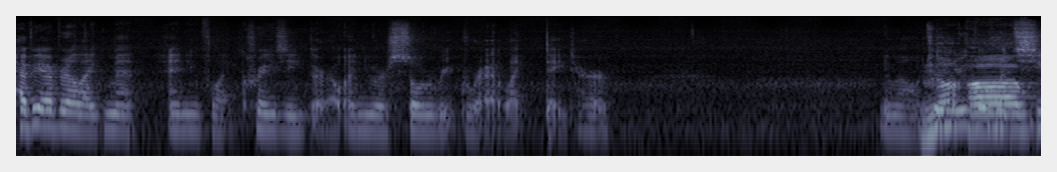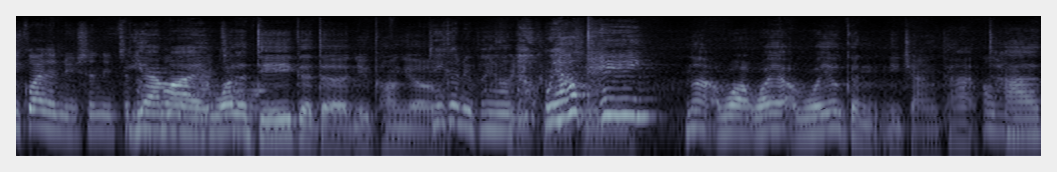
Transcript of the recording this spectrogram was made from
Have you ever like met any of like crazy girl and you are so regret like date her？有没有？就 No, 如果很 uh, 奇怪的女生，你真的 Yeah, 不会 my 跟她交 what a 往第一个的女朋友。第一个女朋友 pretty，我要 crazy. 听。 那我我有我有跟你讲，他他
